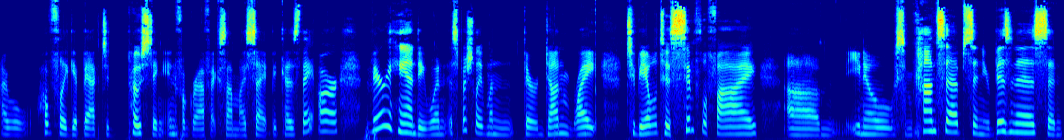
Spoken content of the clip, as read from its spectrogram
I will hopefully get back to posting infographics on my site because they are very handy when, especially when they're done right, to be able to simplify, um, you know, some concepts in your business and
